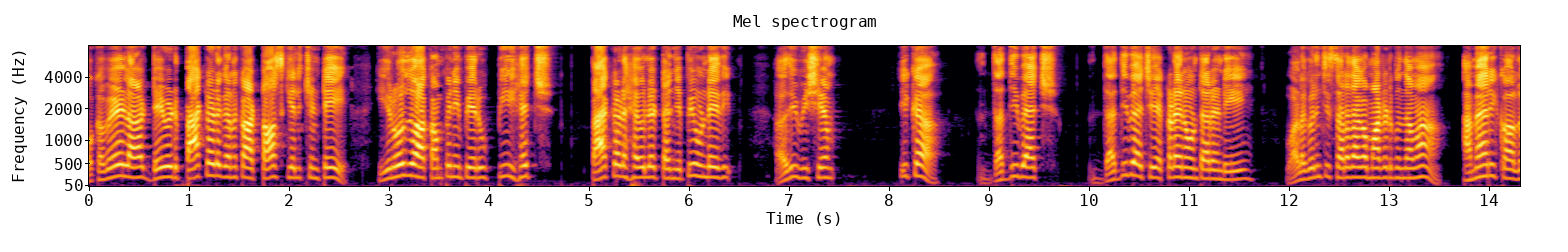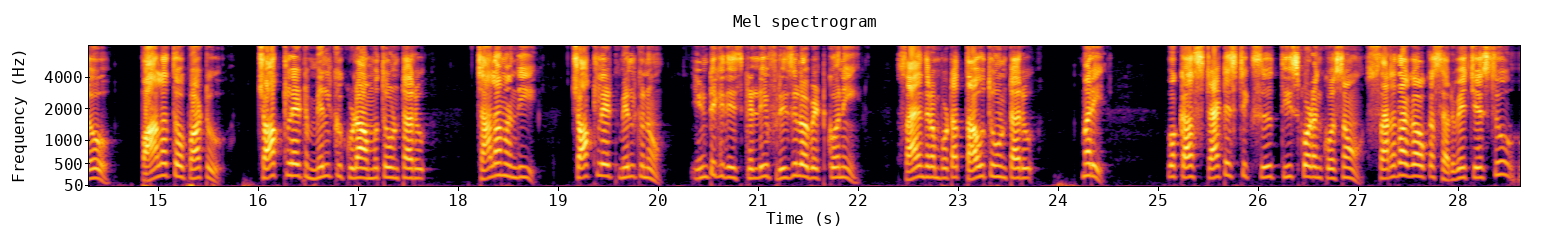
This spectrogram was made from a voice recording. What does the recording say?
ఒకవేళ డేవిడ్ ప్యాకర్డ్ గనక ఆ టాస్ గెలిచింటే ఈరోజు ఆ కంపెనీ పేరు పిహెచ్ ప్యాకర్డ్ హెవ్లెట్ అని చెప్పి ఉండేది. అది విషయం. ఇక దద్ది బ్యాచ్. దద్ది బ్యాచ్ ఎక్కడైనా ఉంటారండి? వాళ్ళ గురించి సరదాగా మాట్లాడుకుందామా? అమెరికాలో పాలతో పాటు చాక్లెట్ మిల్క్ కూడా అమ్ముతూ ఉంటారు. చాలామంది చాక్లెట్ మిల్క్ను ఇంటికి తీసుకెళ్ళి ఫ్రిడ్జ్లో పెట్టుకొని సాయంత్రం పూట తాగుతూ ఉంటారు. మరి ఒక స్టాటిస్టిక్స్ తీసుకోవడం కోసం సరదాగా ఒక సర్వే చేస్తూ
